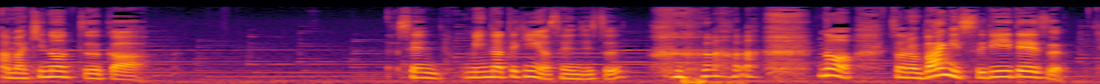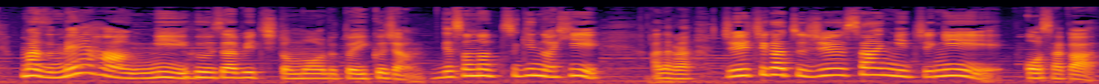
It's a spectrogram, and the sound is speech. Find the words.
あまあ昨日っつうか先みんな的には先日？のそのバギ 3days まず名阪にフーザビッチとモールと行くじゃん。でその次の日あだから11月13日に大阪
